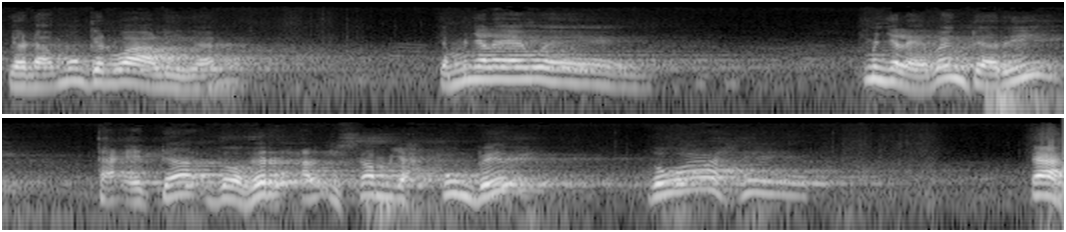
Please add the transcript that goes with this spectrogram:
ya tidak mungkin wali kan. Yang menyeleweng. Menyeleweng dari kaidah zahir al-Islam yahkum bil zahir. Nah,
